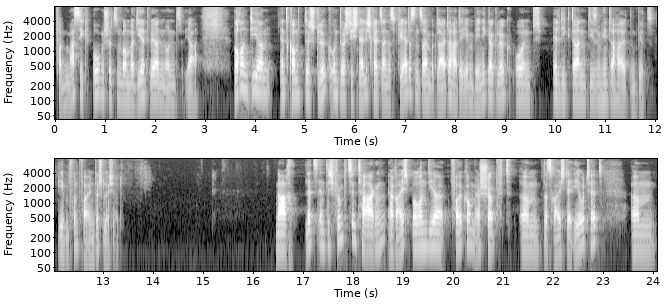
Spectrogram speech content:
von massig Bogenschützen bombardiert werden und ja, Borondir entkommt durch Glück und durch die Schnelligkeit seines Pferdes und sein Begleiter hatte eben weniger Glück und er liegt dann diesem Hinterhalt und wird eben von Pfeilen durchlöchert. Nach letztendlich 15 Tagen erreicht Borondir vollkommen erschöpft ähm, das Reich der Eotet ähm,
